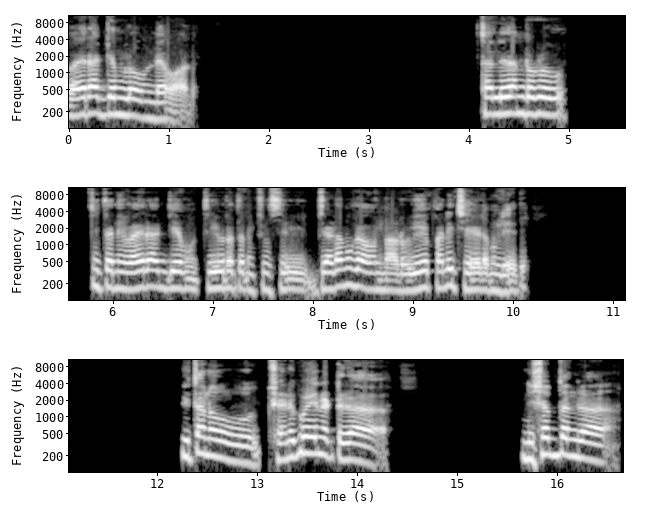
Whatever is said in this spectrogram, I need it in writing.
వైరాగ్యంలో ఉండేవాడు. తల్లిదండ్రులు ఇతని వైరాగ్యం తీవ్రతను చూసి జడముగా ఉన్నాడు. ఏ పని చేయడం లేదు. ఇతను చనిపోయినట్టుగా నిశ్శబ్దంగా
